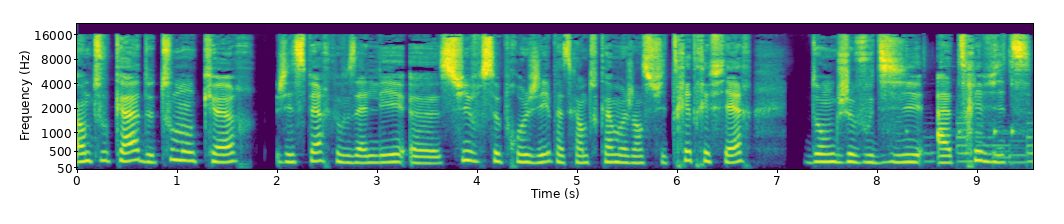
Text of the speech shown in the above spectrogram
En tout cas, de tout mon cœur, J'espère que vous allez euh, suivre ce projet parce qu'en tout cas, moi, j'en suis très très fière. Donc, je vous dis à très vite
